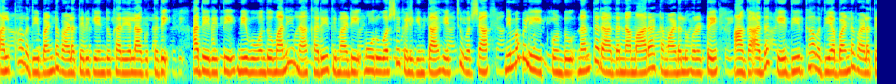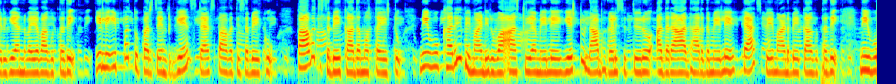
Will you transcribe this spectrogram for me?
ಅಲ್ಪಾವಧಿ ಬಂಡವಾಳ ತೆರಿಗೆ ಎಂದು ಕರೆಯಲಾಗುತ್ತದೆ. ಅದೇ ರೀತಿ ನೀವು ಒಂದು ಮನೆಯನ್ನ ಖರೀದಿ ಮಾಡಿ ಮೂರು ವರ್ಷಗಳಿಗಿಂತ ಹೆಚ್ಚು ವರ್ಷ ನಿಮ್ಮ ಬಳಿ ಇಟ್ಕೊಂಡು ನಂತರ ಅದನ್ನ ಮಾರಾಟ ಮಾಡಲು ಹೊರಟ್ರೆ ಆಗ ಅದಕ್ಕೆ ದೀರ್ಘಾವಧಿಯ ಬಂಡವಾಳ ತೆರಿಗೆ ಅನ್ವಯವಾಗುತ್ತದೆ. ಇಲ್ಲಿ ಇಪ್ಪತ್ತು ಪರ್ಸೆಂಟ್ ಗೇನ್ಸ್ ಟ್ಯಾಕ್ಸ್ ಪಾವತಿಸಬೇಕು. ಪಾವತಿಸಬೇಕಾದ ಮೊತ್ತ ಎಷ್ಟು? ನೀವು ಖರೀದಿ ಮಾಡಿರುವ ಆಸ್ತಿಯ ಮೇಲೆ ಎಷ್ಟು ಲಾಭ ಗಳಿಸುತ್ತೀರೋ ಅದರ ಆಧಾರದ ಮೇಲೆ ಟ್ಯಾಕ್ಸ್ ಪೇ ಮಾಡಬೇಕಾಗುತ್ತದೆ. ನೀವು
